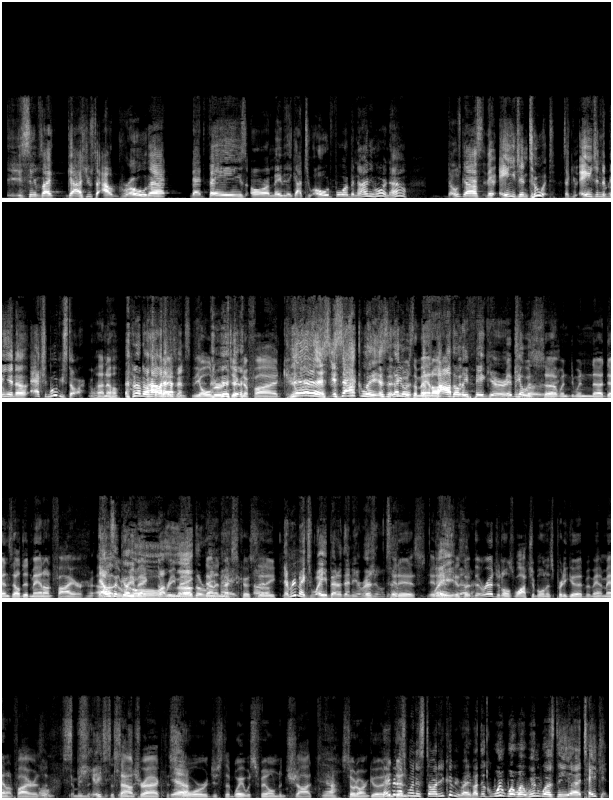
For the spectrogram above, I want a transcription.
it seems like guys used to outgrow that that phase, or maybe they got too old for it, but not anymore. Now. Those guys, they're age into it. It's like you age into being an action movie star. Well, I know. I don't know how it happens. The older, dignified killer. Yes, exactly. It's Maybe exactly it was the man on fatherly figure. Maybe killer. it was uh, when when uh, Denzel did Man on Fire. that was uh, a the good remake. oh, the I remake love the down in remake. Mexico Uh, City. the remake's way better than the original too. It is. It Way is because the, the original is watchable and it's pretty good. But man, Man on Fire is. Oh, I mean, he the, the kills it. soundtrack, the Yeah. score, just the way it was filmed and shot. Yeah. So darn good. Maybe and that's then, when it started. You could be right about that. When, when, when was the uh, Taken?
